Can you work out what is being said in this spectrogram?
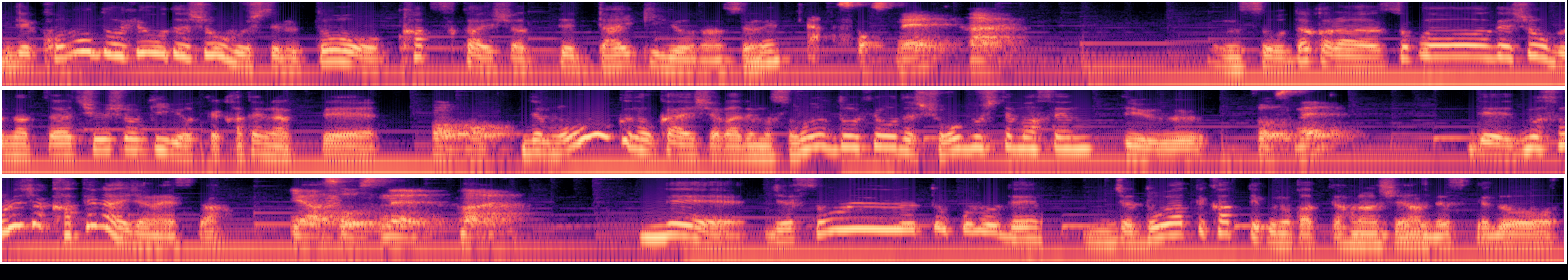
で、この土俵で勝負してると、勝つ会社って大企業なんですよね。あそうですね。はうんそう。だから、そこで勝負になったら中小企業って勝てなくて、でも多くの会社がでもその土俵で勝負してませんっていう。うそうですね。で、もうそれじゃ勝てないじゃないですか。いや、そうですね。はで、じゃあそういうところで、じゃあどうやって勝っていくのかって話なんですけど、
